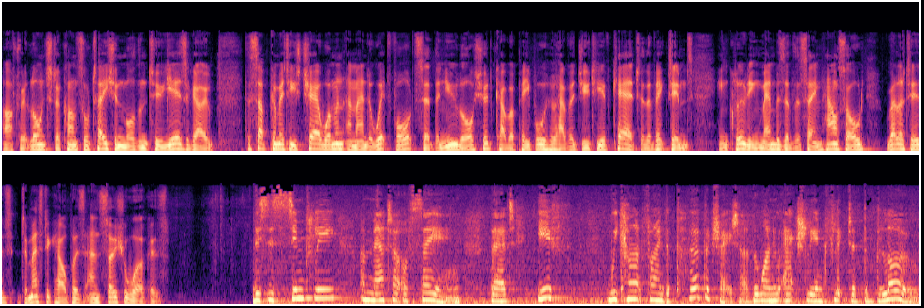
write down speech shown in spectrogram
after it launched a consultation more than two years ago. The subcommittee's chairwoman, Amanda Whitfort, said the new law should cover people who have a duty of care to the victims, including members of the same household, relatives, domestic helpers, and social workers. This is simply a matter of saying that if we can't find the perpetrator, the one who actually inflicted the blow,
